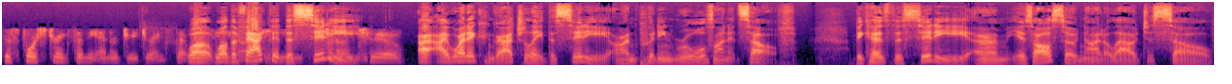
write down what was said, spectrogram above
the sports drinks and the energy drinks. That well, we well, the fact that the city I, I want to congratulate the city on putting rules on itself, because the city um, is also not allowed to sell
